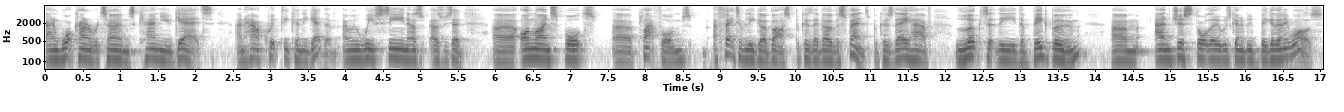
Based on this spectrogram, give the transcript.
and what kind of returns can you get, and how quickly can you get them? I mean, we've seen, as as we said, uh, online sports uh, platforms effectively go bust because they've overspent because they have looked at the the big boom um, and just thought that it was going to be bigger than it was.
